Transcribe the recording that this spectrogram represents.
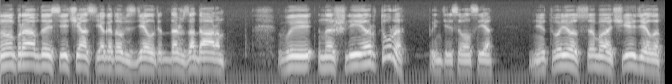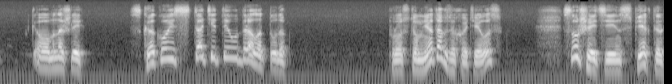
Ну, правда, сейчас я готов сделать это даже за даром. Вы нашли Артура? Поинтересовался я. Не твое собачье дело. Кого мы нашли? С какой стати ты удрал оттуда? Просто мне так захотелось. Слушайте, инспектор,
